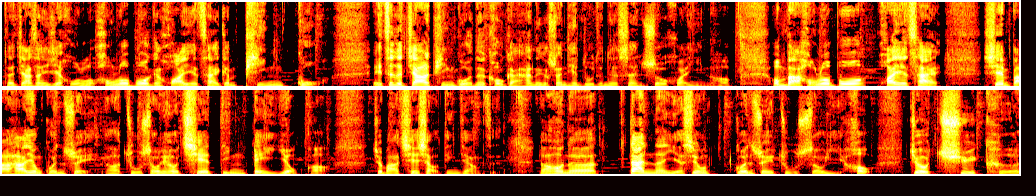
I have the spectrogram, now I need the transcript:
再加上一些红红萝卜跟花椰菜跟苹果，哎，这个加了苹果，那个口感和那个酸甜度真的是很受欢迎哈。我们把红萝卜、花椰菜先把它用滚水啊煮熟以后切丁备用哈，就把它切小丁这样子。然后呢，蛋呢也是用滚水煮熟以后就去壳，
